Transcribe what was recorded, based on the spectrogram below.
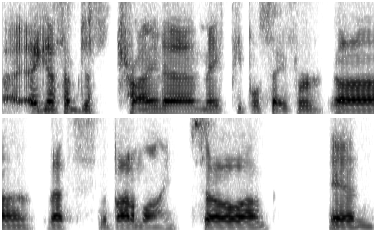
I guess I'm just trying to make people safer. Uh, that's the bottom line. So, um, and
